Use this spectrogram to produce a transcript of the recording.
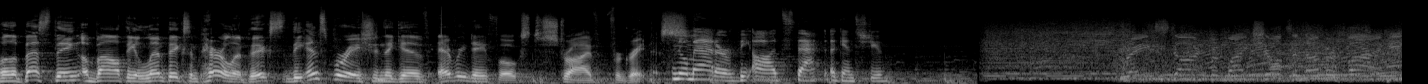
Well, the best thing about the Olympics and Paralympics, the inspiration they give everyday folks to strive for greatness. No matter the odds stacked against you. Great start from Mike Schultz at number five. He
